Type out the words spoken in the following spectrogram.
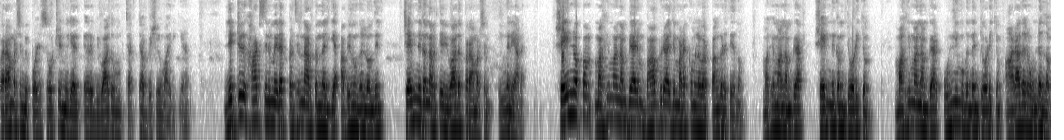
പരാമർശം ഇപ്പോൾ സോഷ്യൽ മീഡിയയിൽ ഏറെ വിവാദവും ചർച്ചാ വിഷയവുമായിരിക്കുകയാണ്. ലിറ്റിൽ ഹാർട്ട് സിനിമയുടെ പ്രചരണാർത്ഥം നൽകിയ അഭിമുഖങ്ങളിലൊന്നിൽ ഷെയ്ൻ നിഗം നടത്തിയ വിവാദ പരാമർശം ഇങ്ങനെയാണ്. ഷെയ്നൊപ്പം മഹിമ നമ്പ്യാരും ബാബുരാജും അടക്കമുള്ളവർ പങ്കെടുത്തിരുന്നു. മഹിമ നമ്പ്യാർ ഷെയ്ൻ നിഗം ജോഡിക്കും മഹിമ നമ്പ്യാർ ഉണ്ണിമുകുന്ദൻ ജോഡിക്കും ആരാധകർ ഉണ്ടെന്നും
